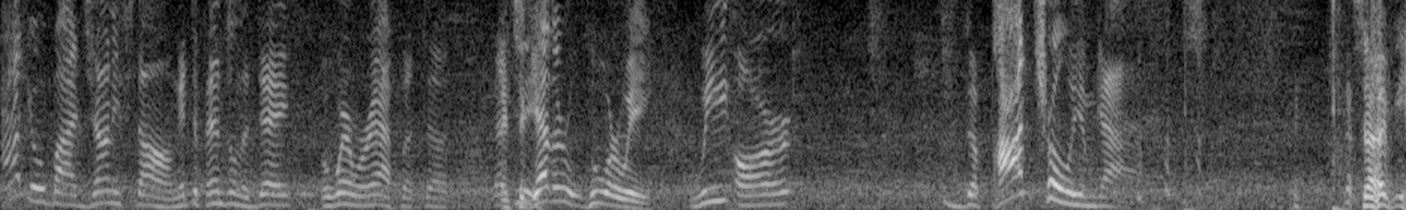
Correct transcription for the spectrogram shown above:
I go by Johnny Stong. It depends on the day or where we're at, but uh, and that's me. together, who are we? we are the Podtroleum guys. So if you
